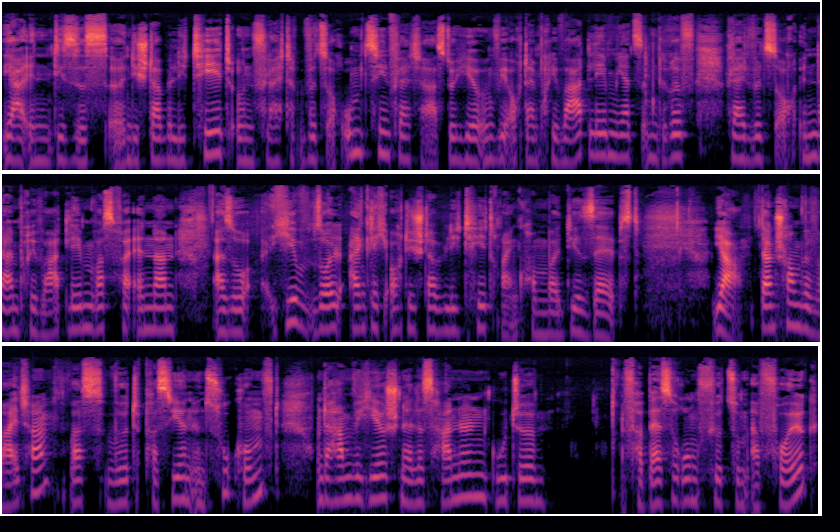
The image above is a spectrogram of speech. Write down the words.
ja, in dieses, äh, in die Stabilität und vielleicht willst du auch umziehen, vielleicht hast du hier irgendwie auch dein Privatleben jetzt im Griff, vielleicht willst du auch in deinem Privatleben was verändern. Also hier soll eigentlich auch die Stabilität reinkommen bei dir selbst. Ja, dann schauen wir weiter. Was wird passieren in Zukunft? Und da haben wir hier schnelles Handeln, gute Verbesserung führt zum Erfolg.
